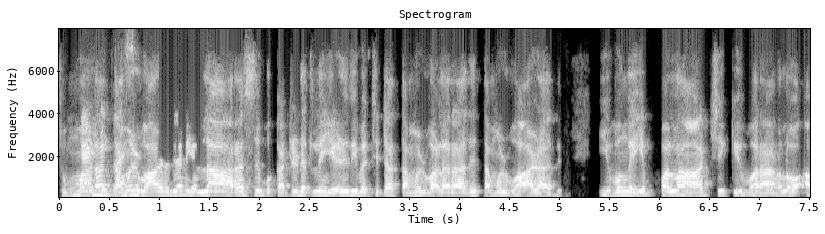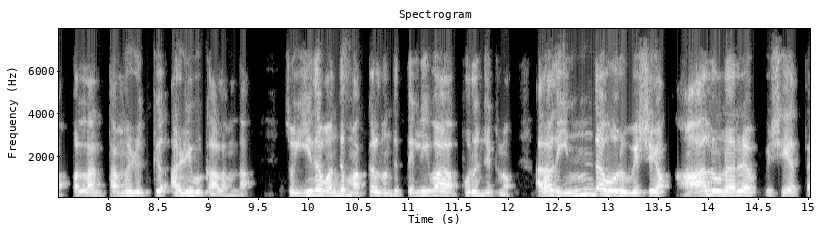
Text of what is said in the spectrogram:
சும்மானா தமிழ். வாழ்கன்னு எல்லா அரசு கட்டிடத்திலயும் எழுதி வச்சுட்டா தமிழ் வளராது தமிழ் வாழாது. இவங்க எப்பெல்லாம் ஆட்சிக்கு வராங்களோ அப்பெல்லாம் தமிழுக்கு அழிவு காலம்தான். சோ இத வந்து மக்கள் வந்து தெளிவா புரிஞ்சுக்கணும். அதாவது இந்த ஒரு விஷயம் ஆளுநர் விஷயத்த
